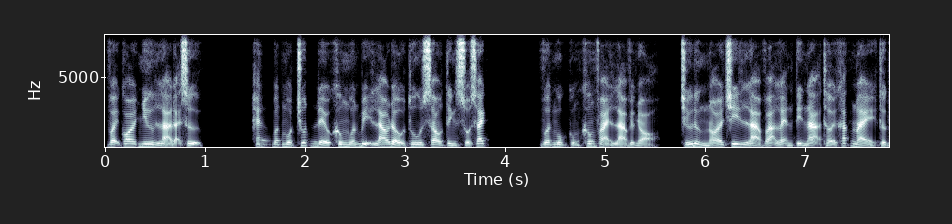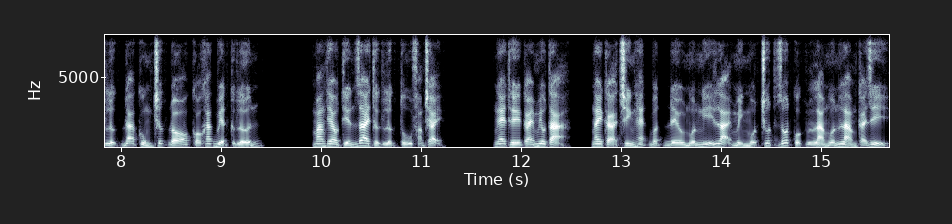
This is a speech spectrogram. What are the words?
vậy coi như là đại sự. Hẹn bật một chút đều không muốn bị lao đầu thu sau tính sổ sách. Vượt ngục cũng không phải là việc nhỏ chứ đừng nói chi là vạ lẹn tì nạ thời khắc này thực lực đã cùng trước đó có khác biệt cực lớn. Mang theo tiến giai thực lực tù phạm chạy. Nghe thế cái miêu tả, ngay cả chính hẹn bật đều muốn nghĩ lại mình một chút rốt cuộc là muốn làm cái gì.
